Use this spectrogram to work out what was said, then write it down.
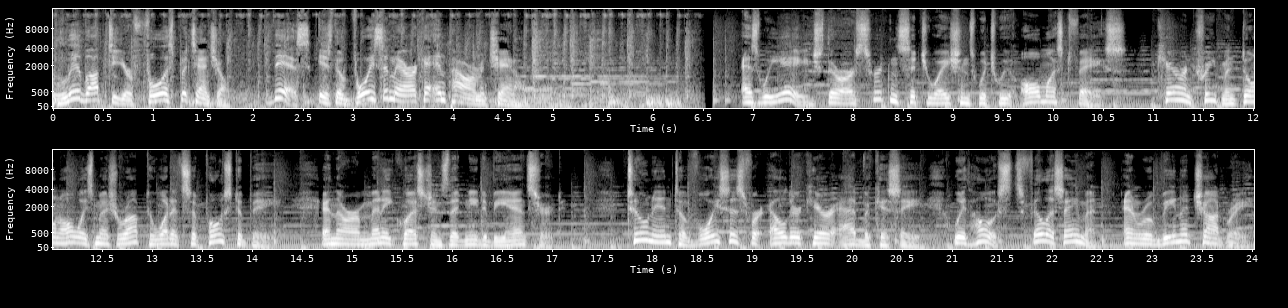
Live up to your fullest potential. This is the Voice America Empowerment Channel. As we age, there are certain situations which we all must face. Care and treatment don't always measure up to what it's supposed to be, and there are many questions that need to be answered. Tune in to Voices for Elder Care Advocacy with hosts Phyllis Amon and Rubina Chaudhry.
